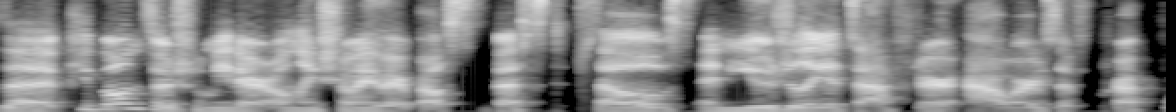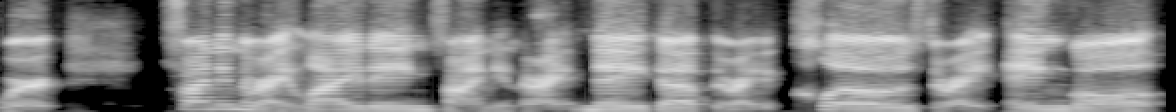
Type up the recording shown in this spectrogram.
that people on social media are only showing their best best selves and usually it's after hours of prep work finding the right lighting, finding the right makeup, the right clothes, the right angle.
